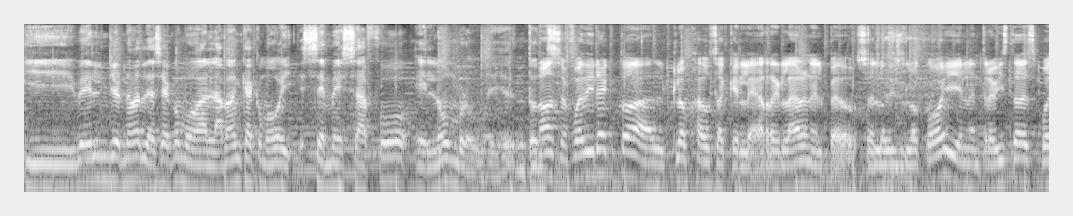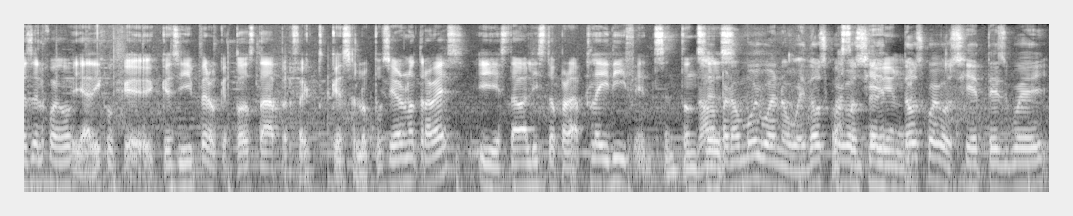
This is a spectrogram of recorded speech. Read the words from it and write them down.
y Bellinger nada más le hacía como a la banca, como, güey, se me zafó el hombro, güey. No, Entonces. se fue directo al clubhouse a que le arreglaran el pedo. Se lo dislocó y en la entrevista después del juego ya dijo que, que sí, pero que todo estaba perfecto. Que se lo pusieron otra vez y estaba listo para play defense. Entonces. No, pero muy bueno, güey. Dos juegos siete, bien, güey. dos juegos siete, güey.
